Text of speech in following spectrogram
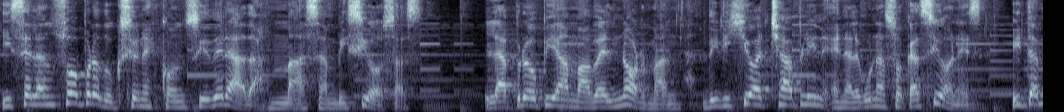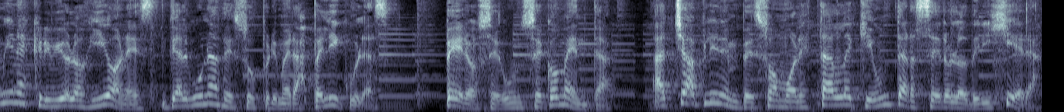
y se lanzó a producciones consideradas más ambiciosas. La propia Mabel Normand dirigió a Chaplin en algunas ocasiones y también escribió los guiones de algunas de sus primeras películas. Pero según se comenta, a Chaplin empezó a molestarle que un tercero lo dirigiera,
